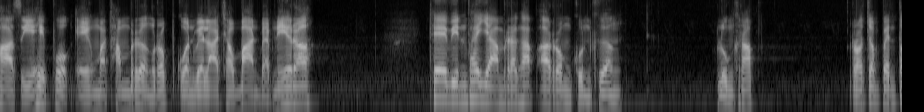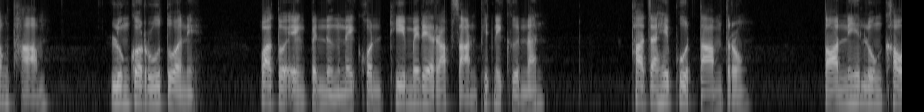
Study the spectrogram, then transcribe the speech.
ภาษีให้พวกเองมาทำเรื่องรบกวนเวลาชาวบ้านแบบนี้เหรอ เทวินพยายามระงับอารมณ์ขุนเคือง ลุงครับ เราจำเป็นต้องถาม ลุงก็รู้ตัวนี่ ว่าตัวเองเป็นหนึ่งในคนที่ไม่ได้รับสารพิษในคืนนั้น ถ้าจะให้พูดตามตรง ตอนนี้ลุงเข้า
